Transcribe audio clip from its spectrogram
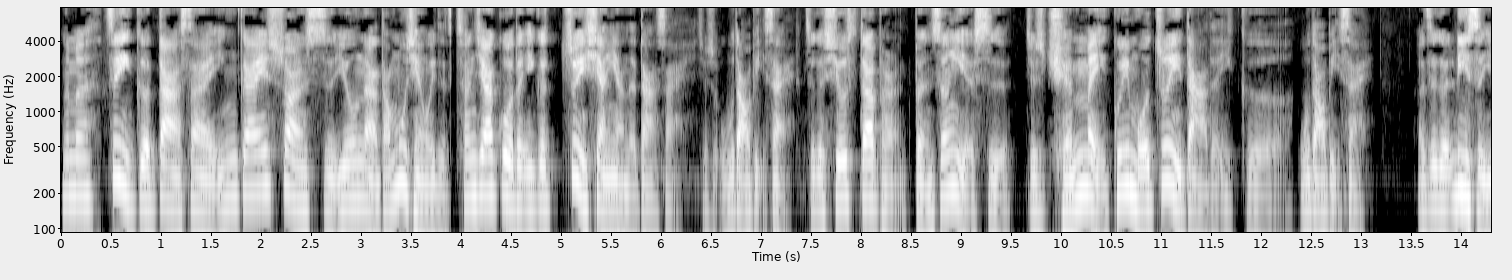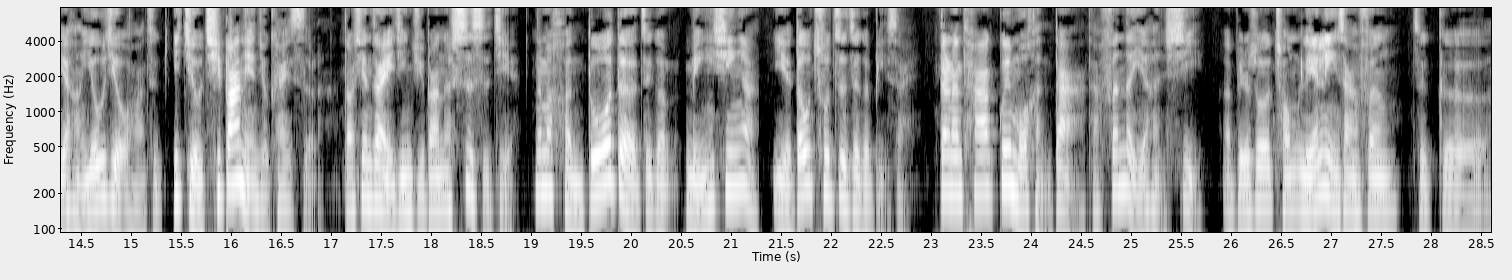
那么这个大赛应该算是 UNA 到目前为止参加过的一个最像样的大赛，就是舞蹈比赛。这个 Showstopper 本身也是就是全美规模最大的一个舞蹈比赛，而这个历史也很悠久哈，这一九七八年就开始了。到现在已经举办了四十届，那么很多的这个明星啊，也都出自这个比赛。当然，它规模很大，它分的也很细啊。比如说从年龄上分，这个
